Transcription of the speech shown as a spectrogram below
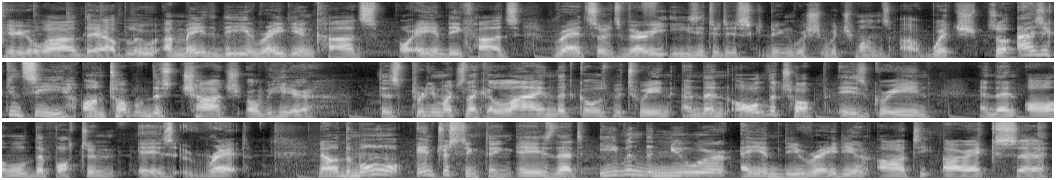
here you are, they are blue. I made the Radeon cards or AMD cards red, so it's very easy to distinguish which ones are which. So as you can see on top of this chart over here, there's pretty much like a line that goes between and then all the top is green and then all the bottom is red. Now the more interesting thing is that even the newer AMD Radeon RT RX uh,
